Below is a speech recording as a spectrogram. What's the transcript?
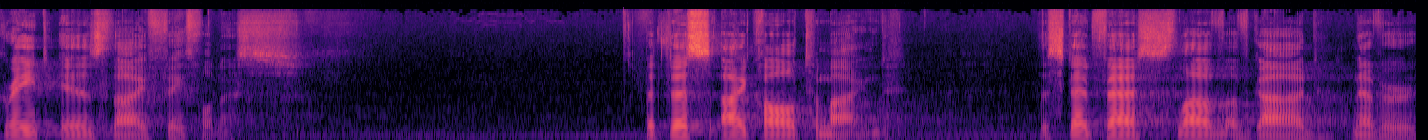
Great is thy faithfulness. But this I call to mind the steadfast love of God never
